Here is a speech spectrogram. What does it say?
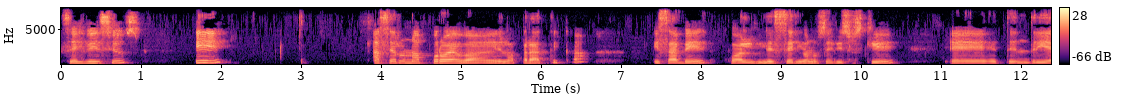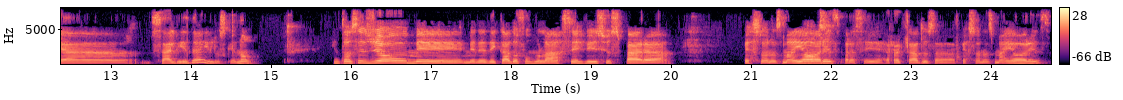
servicios y hacer una prueba en la práctica y saber cuáles serían los servicios que eh, tendría salida y los que no. Entonces yo me, me, he dedicado a formular servicios para personas mayores, para hacer recados a personas mayores,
